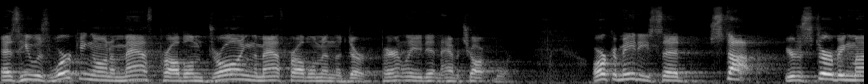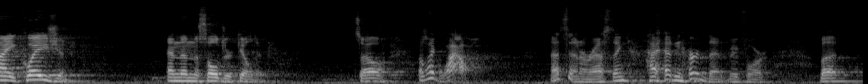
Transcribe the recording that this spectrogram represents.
as he was working on a math problem, drawing the math problem in the dirt. Apparently, he didn't have a chalkboard. Archimedes said, Stop, you're disturbing my equation. And then the soldier killed him. So I was like, Wow, that's interesting. I hadn't heard that before. But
